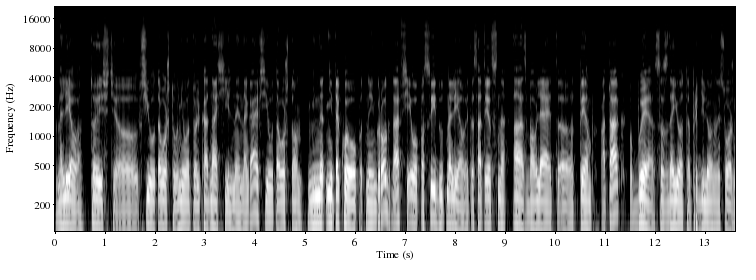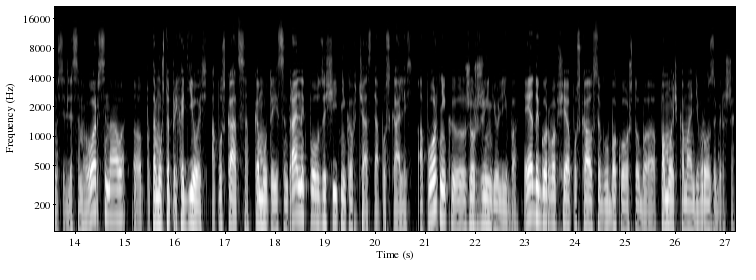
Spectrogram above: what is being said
налево. То есть, э, в силу того, что у него только одна сильная нога, и в силу того, что он не, не такой опытный игрок, да, все его пасы идут налево. Это, соответственно, а, сбавляет э, темп атак, б, создает определенные сложности для самого арсенала, э, потому что приходилось опускаться кому-то из центральных полузащитников часто опускались. Опорник э, Жоржинью либо Эдегор вообще опускался глубоко, чтобы помочь команде в розыгрыше.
